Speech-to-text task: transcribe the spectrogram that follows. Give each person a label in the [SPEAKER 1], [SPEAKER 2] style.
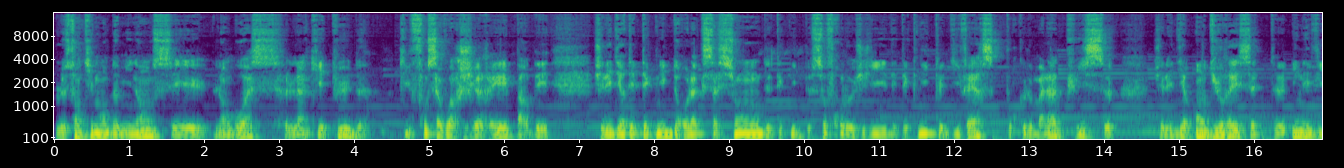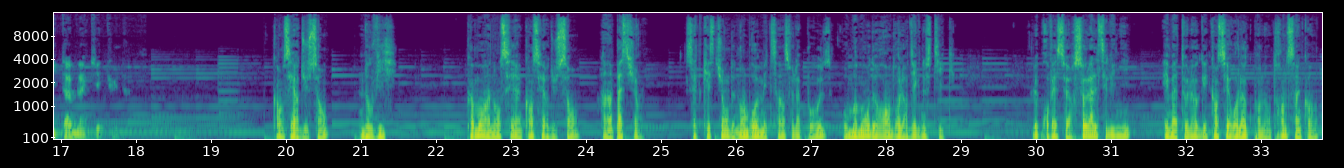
[SPEAKER 1] Le sentiment dominant, c'est l'angoisse, l'inquiétude qu'il faut savoir gérer par des, techniques de relaxation, des techniques de sophrologie, des techniques diverses pour que le malade puisse, j'allais dire, endurer cette inévitable inquiétude.
[SPEAKER 2] Cancer du sang, nos vies. Comment annoncer un cancer du sang à un patient? Cette question, de nombreux médecins se la posent au moment de rendre leur diagnostic. Le professeur Solal Cellini, hématologue et cancérologue pendant 35 ans,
